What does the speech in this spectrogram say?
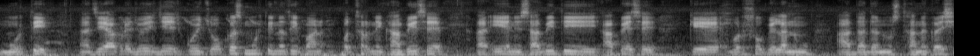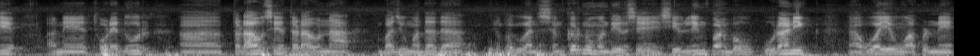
મૂર્તિ. જે આપણે જોઈ, જે કોઈ ચોક્કસ મૂર્તિ નથી, પણ પથ્થરની ખાંભી છે. એ એની સાબિતી આપે છે કે વર્ષો પહેલાંનું આ દાદાનું સ્થાનક હશે. અને થોડે દૂર તળાવ છે. તળાવના બાજુમાં દાદા ભગવાન શંકરનું મંદિર છે, શિવલિંગ પણ બહુ પૌરાણિક હોય એવું આપણને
